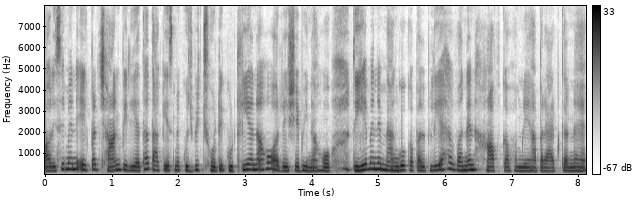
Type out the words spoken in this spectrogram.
और इसे मैंने एक बार छान भी लिया था ताकि इसमें कुछ भी छोटी गुठलियाँ ना हो और रेशे भी ना हो। तो ये मैंने मैंगो का पल्प लिया है वन एंड हाफ़ कप हमने यहाँ पर ऐड करना है।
